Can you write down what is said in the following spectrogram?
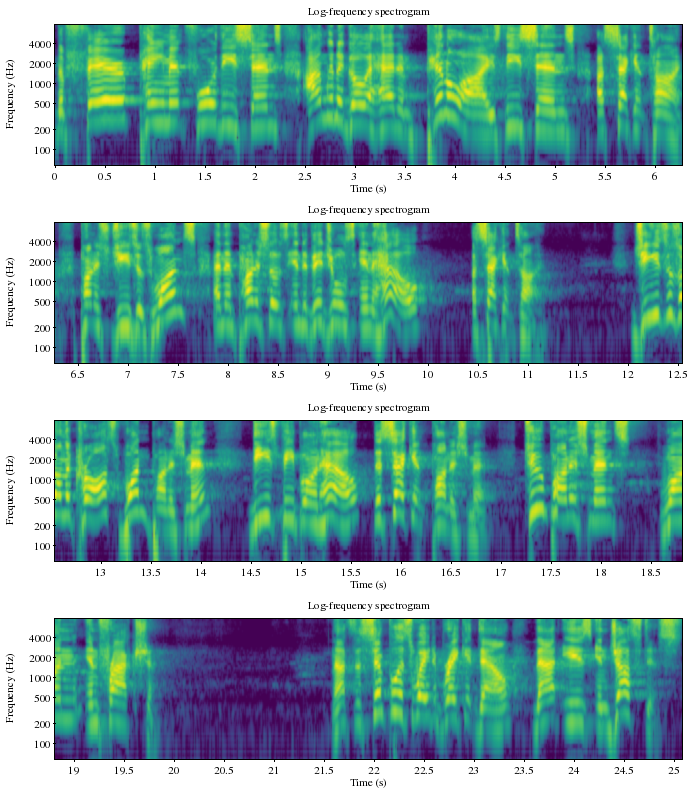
the fair payment for these sins, I'm going to go ahead and penalize these sins a second time. Punish Jesus once, and then punish those individuals in hell a second time. Jesus on the cross, one punishment these people in hell the second punishment. Two punishments, one infraction. That's the simplest way to break it down. That is injustice.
